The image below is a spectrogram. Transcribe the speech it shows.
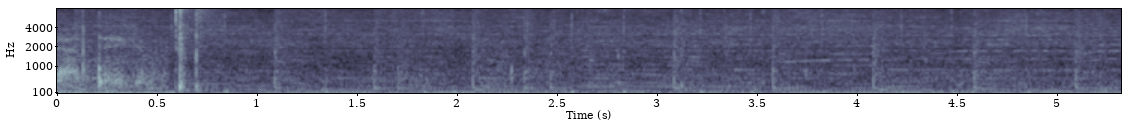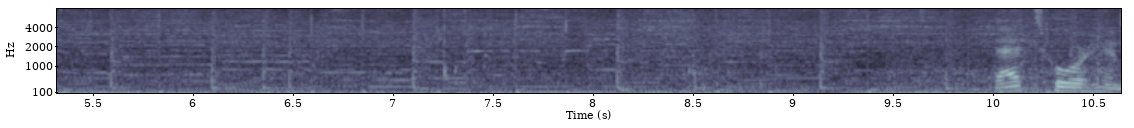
Yeah, take him. That tore him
